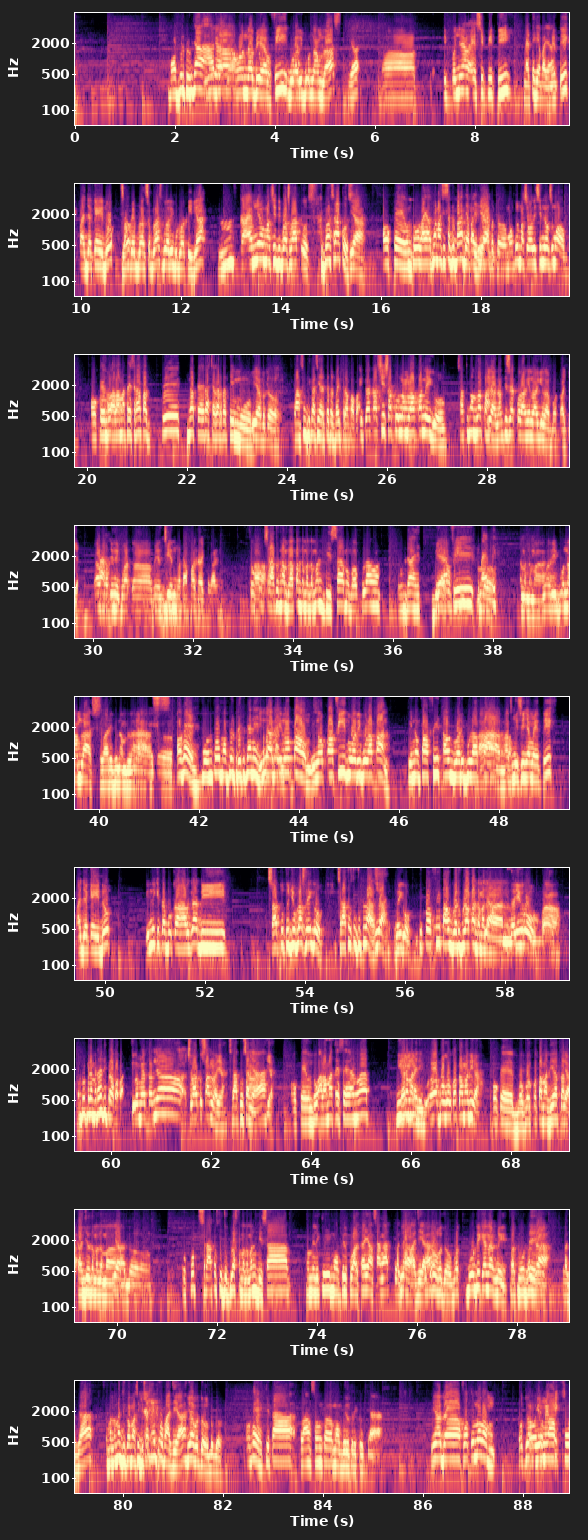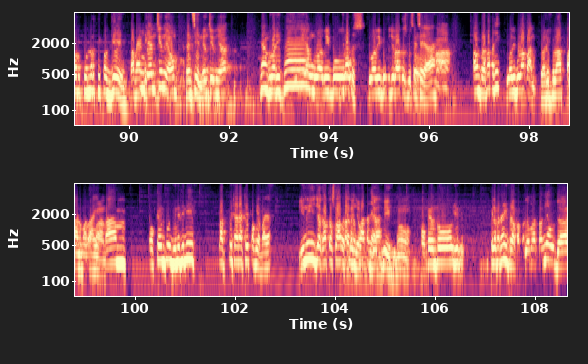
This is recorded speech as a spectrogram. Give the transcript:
Mobil berikutnya Ini ada, ada, Honda BRV 2016. ya Eh, tipenya yang SCPT, Matic ya, Pak ya. Matic, pajaknya hidup sampai bulan 11 2023. Hmm, KM-nya masih di bawah 100. di bawah 100. Iya, Oke, untuk layoutnya masih seger banget ya, Pak. iya ya? betul. Mobil masih orisinil semua om. Oke, untuk Ah. alamat SRA pabrik Genap daerah Jakarta Timur. Iya betul. Langsung dikasih harga terbaik berapa, Pak? Kita kasih 168 nego. 168. Iya, nanti saya kurangin lagi lah buat pajak. Ya, Nah. buat ini buat eh, bensin, buat apa saya kurangin. Cukup Ah. 168 teman-teman bisa membawa pulang Honda BRV. Matic teman-teman 2016. 2016. Iya, betul. Oke, untuk mobil berikutnya nih. Ini ada teman-teman. Innova om, Innova V 2008. Innova V tahun 2008. Ah, transmisinya Matic, pajaknya hidup. Ini kita buka harga di 117 nego. 117. Iya, nego. Tipe V tahun 2008 Iya, teman-teman. 3 euro. Nah, Untuk kilometernya di berapa, Pak? kilometernya 100-an lah ya. 100-an ya. Iya. Oke, untuk alamat SN Lab Di Daerah mana ini? eh, Bogor Kota Madia. Oke, Bogor Kota Madia plat Iya. ganjil teman-teman. Iya, betul. Cukup 117 teman-teman bisa memiliki mobil keluarga yang sangat lega Iya, Pak Haji ya. Betul, betul. Buat mudik enak nih. Buat mudik. Lega. Lega. Teman-teman juga masih bisa nego Pak Haji ya. Iya, betul, betul. Oke, kita langsung ke mobil berikutnya. Ini ada Fortuner om. Fortuner Toyota. Fortuner tipe G Tapi Matic. bensin ya Om. bensin Bensinnya. yang 2000 Ini yang 2000 2700 betul. cc ya? Ah, ah. tahun berapa tadi 2008. 2008 warna 2008. hitam oke untuk unit ini plat B daerah Depok ya Pak ya Ini Jakarta Selatan Oh, Jakarta. Selatan ya? ZB. Oh. oke untuk unit kilometernya berapa Pak Kilometernya udah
